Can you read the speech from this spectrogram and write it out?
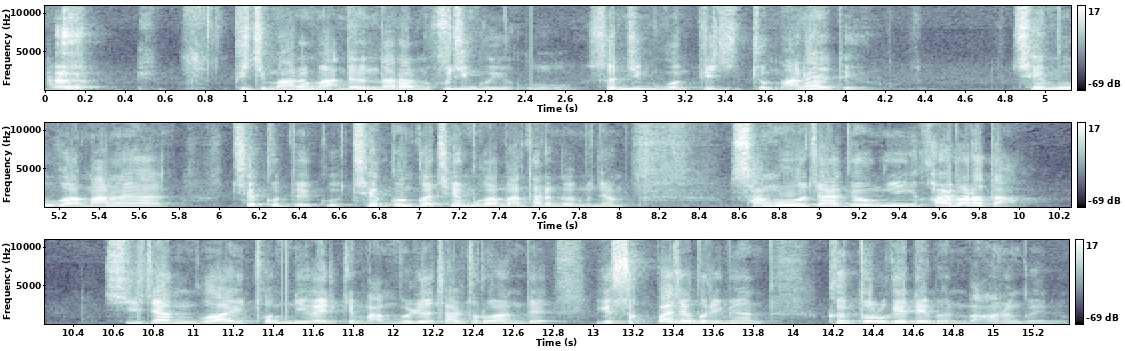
빚이 많으면 안 되는 나라는 후진국이고, 선진국은 빚이 좀 많아야 돼요. 채무가 많아야 채권도 있고, 채권과 채무가 많다는 건 뭐냐면, 상호작용이 활발하다. 시장과의 톱니가 이렇게 맞물려 잘 돌아가는데, 이게 쏙 빠져버리면, 겉돌게 되면 망하는 거예요.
